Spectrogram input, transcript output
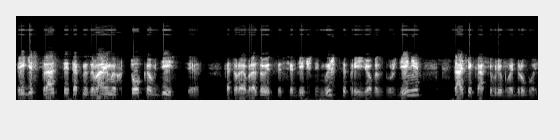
регистрация так называемых токов действия, которые образуются в сердечной мышце при ее возбуждении, кстати, как и в любой другой.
